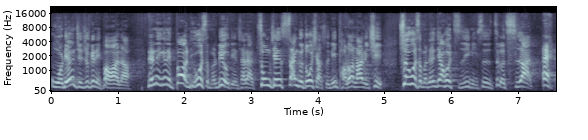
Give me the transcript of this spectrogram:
我两点就跟你报案了，两点跟你报案，你为什么六点才来？中间三个多小时，你跑到哪里去？所以为什么人家会质疑你是这个吃案？哎、欸，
